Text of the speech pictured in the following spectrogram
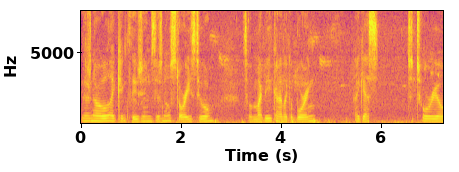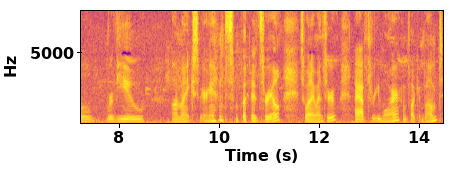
There's no like conclusions. There's no stories to them. So it might be kind of like a boring, I guess, tutorial review on my experience, but it's real. It's what I went through. I have three more. I'm fucking pumped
